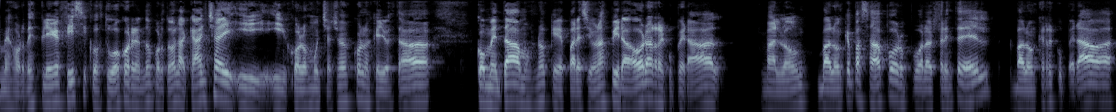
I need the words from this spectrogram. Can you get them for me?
mejor despliegue físico, estuvo corriendo por toda la cancha y, y- con los muchachos con los que yo estaba, comentábamos, ¿no? Que parecía una aspiradora, recuperaba balón, balón que pasaba por, por al frente de él, balón que recuperaba,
